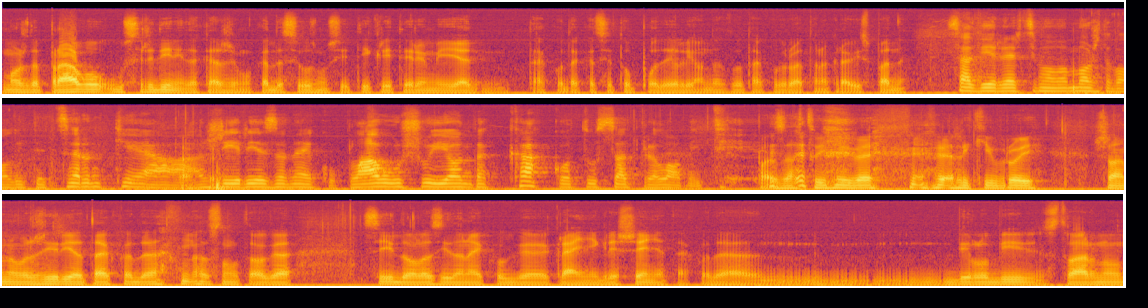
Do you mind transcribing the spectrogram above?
možda pravo u sredini, da kažemo, kada se uzmu svi ti kriterijumi, tako da kad se to podeli, onda to tako vjerojatno na kraju ispadne. Sad vi recimo možda volite crnke, a žir je za neku plavušu i onda kako tu sad prelomiti? Pa zato ima i veliki broj članova žirija, tako da na osnovu toga se i dolazi do nekog e, krajnjeg rešenja, tako da bilo bi stvarno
